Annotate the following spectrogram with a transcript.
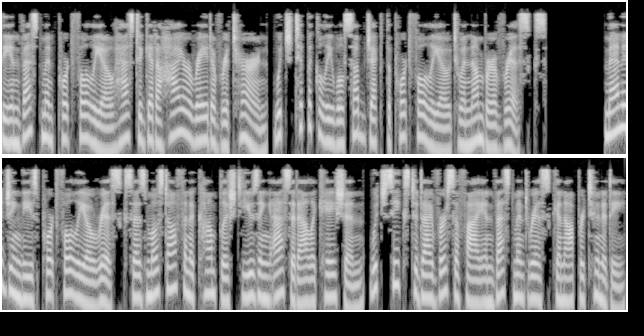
the investment portfolio has to get a higher rate of return, which typically will subject the portfolio to a number of risks. Managing these portfolio risks is most often accomplished using asset allocation, which seeks to diversify investment risk and opportunity.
